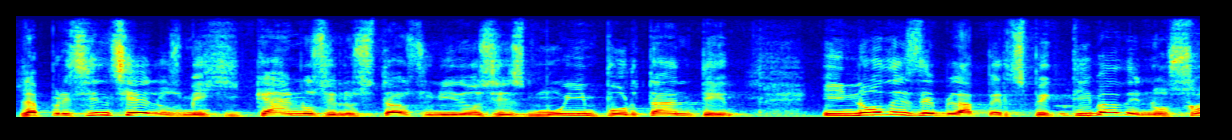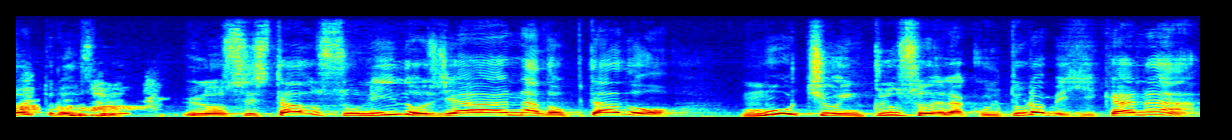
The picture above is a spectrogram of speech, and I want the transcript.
La presencia de los mexicanos en los Estados Unidos es muy importante y no desde la perspectiva de nosotros. Los Estados Unidos ya han adoptado mucho incluso de la cultura mexicana.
